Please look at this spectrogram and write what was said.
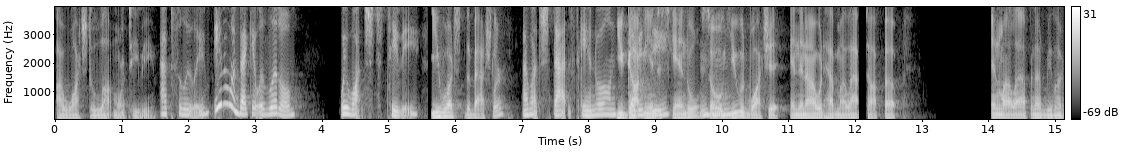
I watched a lot more TV. Absolutely. Even when Beckett was little, we watched TV. You watched The Bachelor. I watched that Scandal on You got me into Scandal. So Mhm. you would watch it, and then I would have my laptop up in my lap, and I'd be like,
